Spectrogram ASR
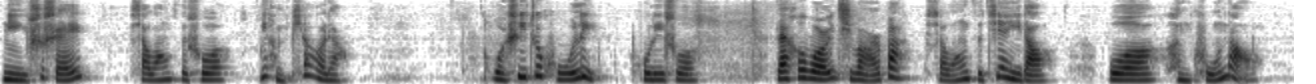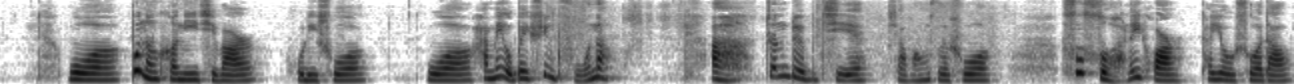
你是谁？”小王子说：“你很漂亮。”我是一只狐狸。狐狸说：“来和我一起玩吧。”小王子建议道：“我很苦恼。”我不能和你一起玩。狐狸说：“我还没有被驯服呢。”啊，真对不起。小王子说：“思索了一会儿，他又说道：‘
